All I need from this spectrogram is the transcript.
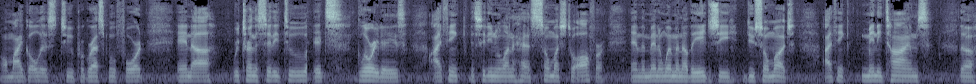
or my goal, is to progress, move forward, and uh, return the city to its glory days. I think the city of New London has so much to offer, and the men and women of the agency do so much. I think many times the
